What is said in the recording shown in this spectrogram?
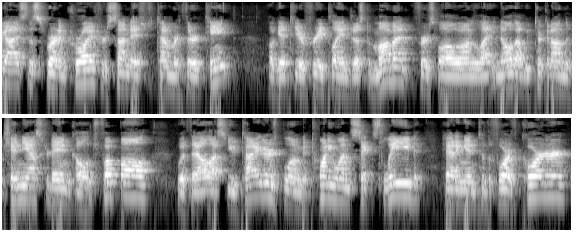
guys, this is Vernon Croy for Sunday, September 13th. I'll get to your free play in just a moment. First of all, I want to let you know that we took it on the chin yesterday in college football with the LSU Tigers blowing a 21-6 lead heading into the fourth quarter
